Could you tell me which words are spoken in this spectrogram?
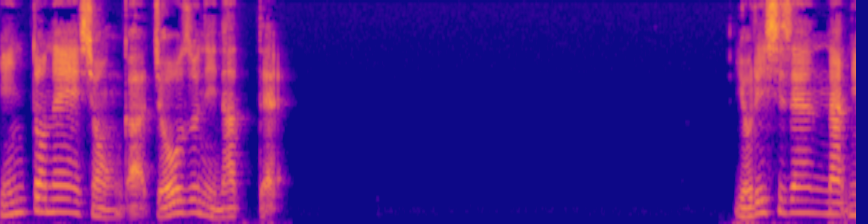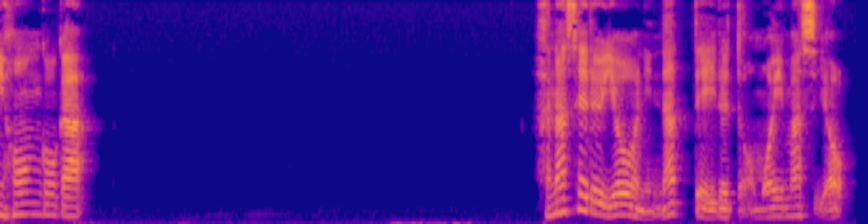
イントネーションが上手になって、より自然な日本語が話せるようになっていると思いますよ。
